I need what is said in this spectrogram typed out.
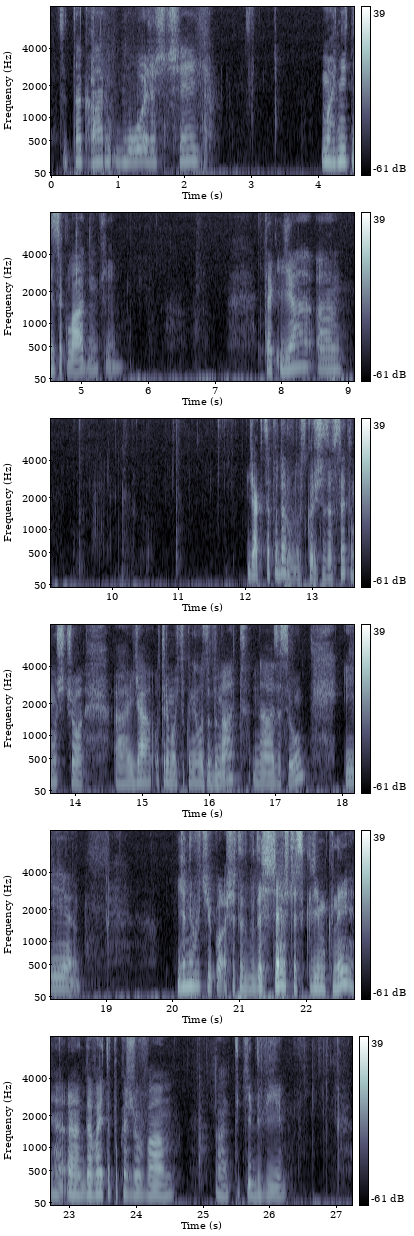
Це так гарно. Боже, ще й. Магнітні закладинки. Так, я. Е... Як? Це подарунок, скоріше за все, тому що е, я отримав цю книгу за донат на ЗСУ. І я не очікував, що тут буде ще щось, крім книги. Е, давайте покажу вам е, такі дві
